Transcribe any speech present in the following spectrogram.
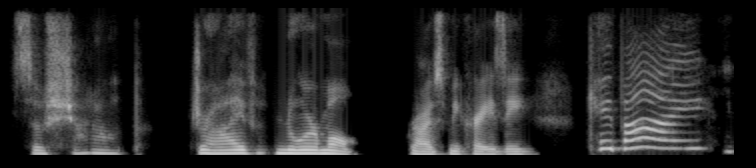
So shut up. Drive normal. Drives me crazy. Okay, bye.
